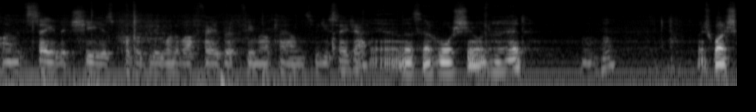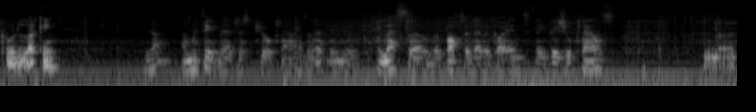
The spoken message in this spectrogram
I would say that she is probably one of our favourite female clowns. Would you say, Jack? yeah, there's her horseshoe on her head, Mm-hmm. which is why she's called Lucky. Yeah. And we think they're just pure clowns. I don't think the, lesser, the butter never got into the visual clowns, No,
